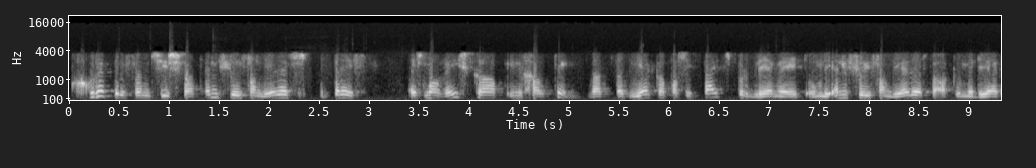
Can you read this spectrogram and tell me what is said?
groot provinsies wat invloed van leerders betref, is maar Wes-Kaap en Gauteng wat wat meer kapasiteitsprobleme het om die invloed van leerders te akkommodeer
